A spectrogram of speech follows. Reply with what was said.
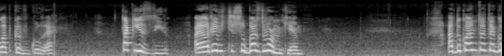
łapkę w górę. Tak jest deal. Ale oczywiście suba z dzwonkiem. A do końca tego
